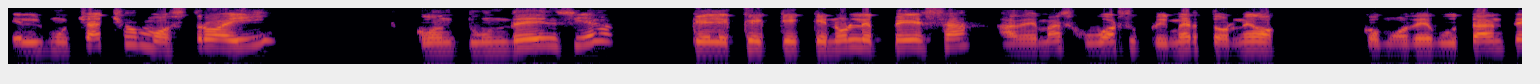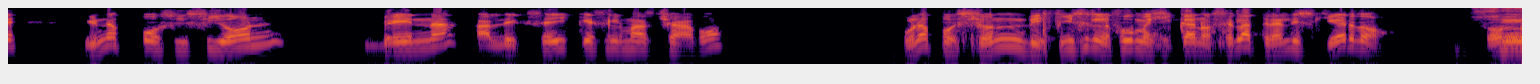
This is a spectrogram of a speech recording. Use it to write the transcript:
El muchacho mostró ahí contundencia, que, que no le pesa, además jugar su primer torneo como debutante, y una posición, Vena, Alexei, que es el más chavo, una posición difícil en el fútbol mexicano, ser lateral izquierdo. sí,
